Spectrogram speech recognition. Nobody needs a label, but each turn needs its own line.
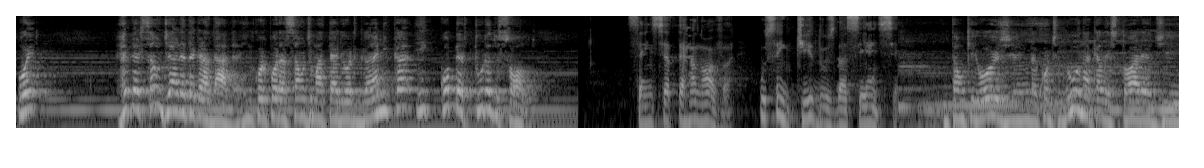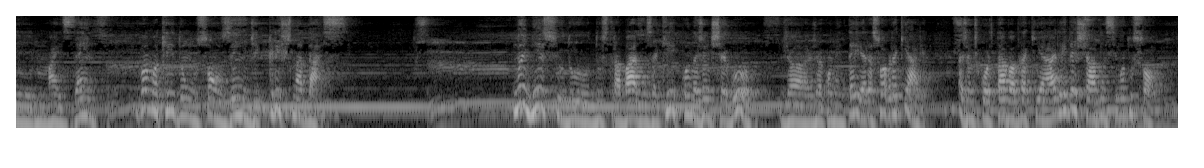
Oi? Reversão de área degradada, incorporação de matéria orgânica e cobertura do solo.
Ciência Terra Nova, os sentidos da ciência.
Então que hoje ainda continua naquela história de mais zen, vamos aqui de um sonzinho de Krishna Das. No início do, dos trabalhos aqui, quando a gente chegou, já, já comentei, era só a braquiária. A gente cortava a braquiária e deixava em cima do solo.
